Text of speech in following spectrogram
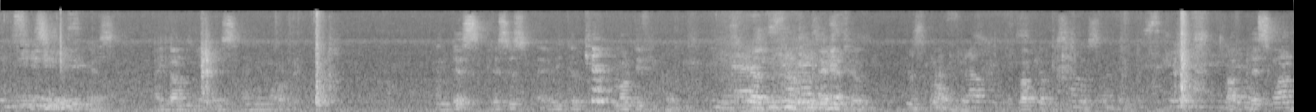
Yes. I don't need this anymore. And this, this is a little more difficult. A little. Floppy disk, yes. But this one,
